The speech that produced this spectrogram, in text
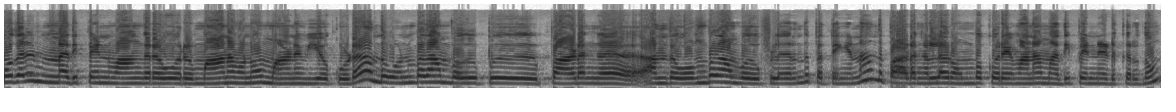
முதல் மதிப்பெண் வாங்குற ஒரு மாணவனோ மாணவியோ கூட அந்த ஒன்பதாம் வகுப்பு பாடங்க அந்த ஒன்பதாம் வகுப்புலேருந்து பார்த்தீங்கன்னா பார்த்தீங்கன்னா அந்த பாடங்கள்ல ரொம்ப குறைவான மதிப்பெண் எடுக்கிறதும்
